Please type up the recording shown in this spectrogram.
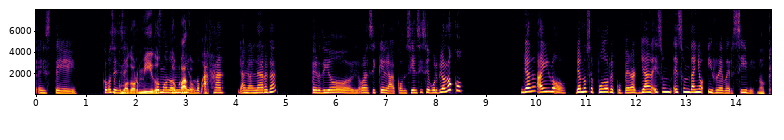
este, ¿cómo se dice? Como dormidos, Como dormido, dopado. do- Ajá. Y a la larga perdió, el- ahora sí que la conciencia y se volvió loco. Ya ahí lo, ya no se pudo recuperar. Ya es un, es un daño irreversible. Ok.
